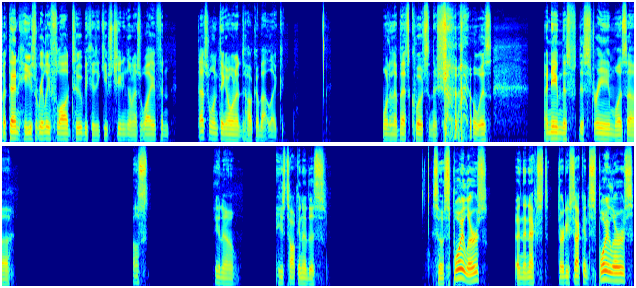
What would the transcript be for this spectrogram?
But then he's really flawed too because he keeps cheating on his wife, and that's one thing I wanted to talk about. Like, one of the best quotes in the show was, I named this this stream was uh, you know, he's talking to this. So spoilers, in the next thirty seconds. Spoilers.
